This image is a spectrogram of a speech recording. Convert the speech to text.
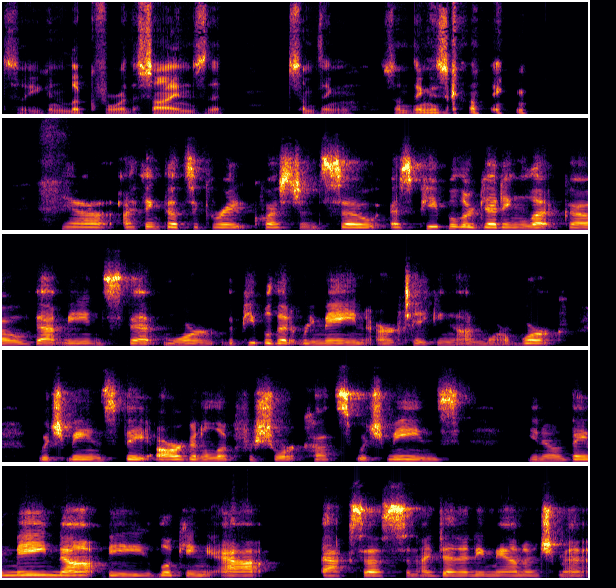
so you can look for the signs that something something is coming yeah i think that's a great question so as people are getting let go that means that more the people that remain are taking on more work which means they are going to look for shortcuts which means you know they may not be looking at access and identity management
